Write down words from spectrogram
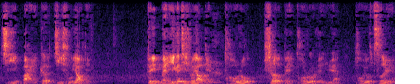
几百个技术要点，对每一个技术要点投入。设备投入人员投入资源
